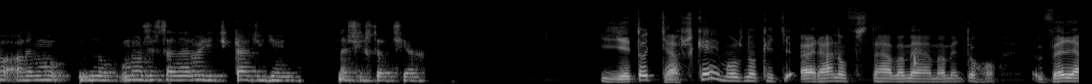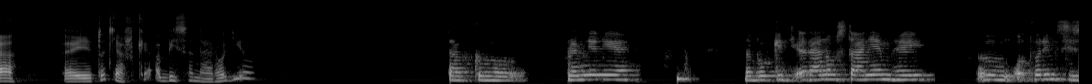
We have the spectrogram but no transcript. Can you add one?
ale mu, no, môže sa narodiť každý deň v našich srdciach. Je to ťažké, možno keď ráno vstávame a máme toho veľa, je to ťažké, aby sa narodil? Tak pre mňa nie. Lebo keď ráno vstanem, hej, otvorím si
